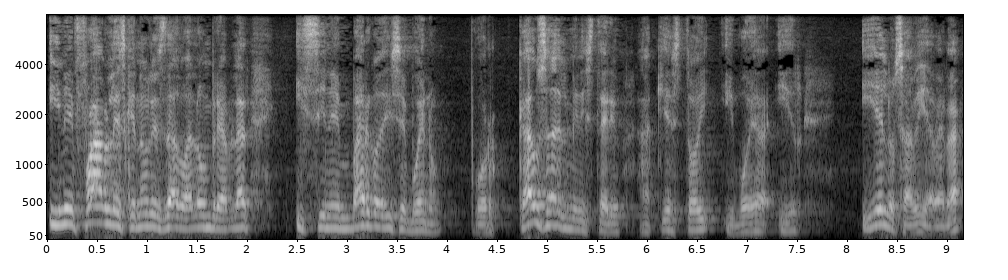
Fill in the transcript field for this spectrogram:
inefables que no les dado al hombre hablar. Y sin embargo dice, bueno, por causa del ministerio, aquí estoy y voy a ir. Y él lo sabía, ¿verdad?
